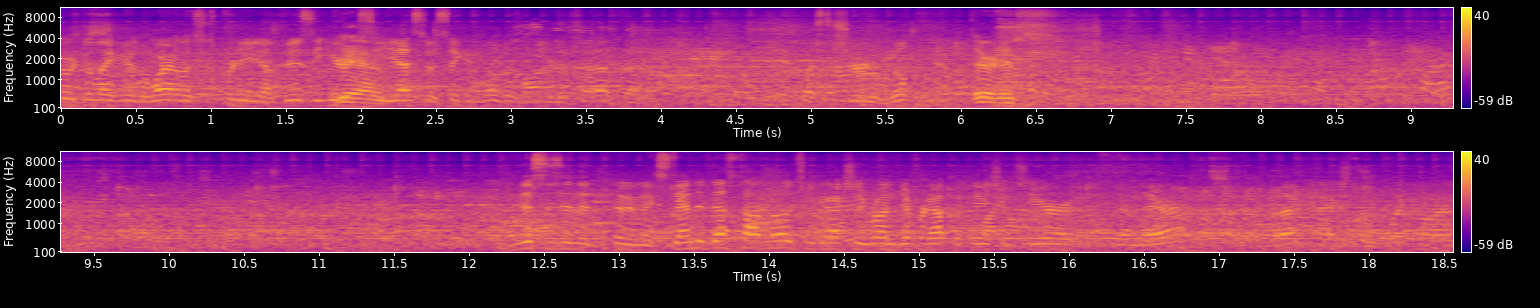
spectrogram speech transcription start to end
Short delay here. The wireless is pretty uh, busy here yeah. at CES, so it's taking a little bit longer to set up, but rest assured it will connect. There it is. And this is in, a, in, an extended desktop mode, so we can actually run different applications here and there. But I can actually click on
